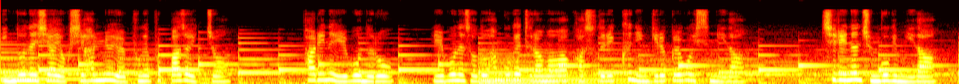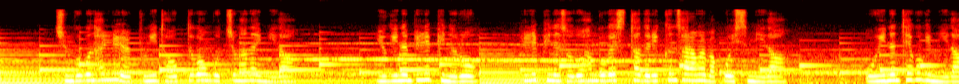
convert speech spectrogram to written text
인도네시아 역시 한류 열풍에 푹 빠져 있죠. 8위는 일본으로 일본에서도 한국의 드라마와 가수들이 큰 인기를 끌고 있습니다. 7위는 중국입니다. 중국은 한류 열풍이 더욱 뜨거운 곳 중 하나입니다. 6위는 필리핀으로 필리핀에서도 한국의 스타들이 큰 사랑을 받고 있습니다. 5위는 태국입니다.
